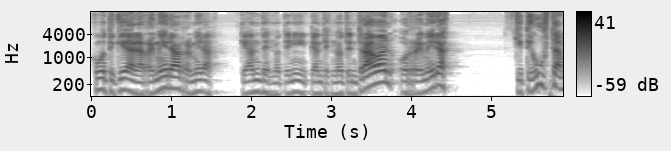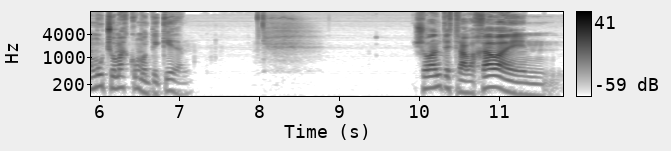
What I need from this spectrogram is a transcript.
Cómo te queda la remera, remeras que antes no tenía, que antes no te entraban, o remeras que te gusta mucho más cómo te quedan. Yo antes trabajaba en,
